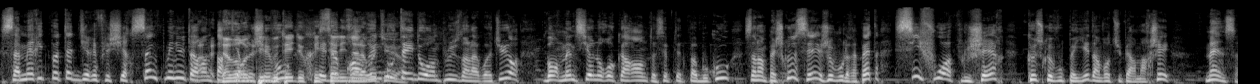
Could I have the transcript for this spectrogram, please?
Ça mérite peut-être d'y réfléchir 5 minutes avant Bah, de partir d'avoir de chez vous. de et de la prendre une bouteille d'eau en plus dans la voiture. Bon, même si 1,40€, c'est peut-être pas beaucoup, ça n'empêche que c'est, je vous le répète, 6 fois plus cher que ce que vous payez dans votre supermarché. Mince.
